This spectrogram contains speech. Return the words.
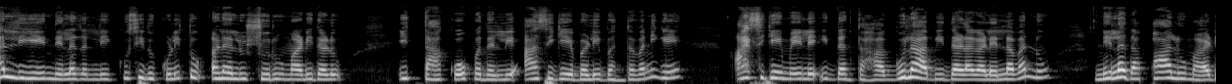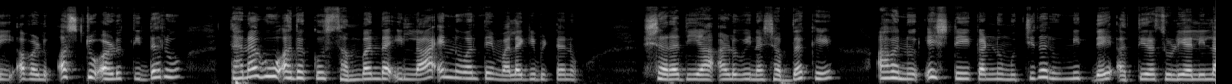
ಅಲ್ಲಿಯೇ ನೆಲದಲ್ಲಿ ಕುಸಿದು ಕುಳಿತು ಅಳಲು ಶುರು ಮಾಡಿದಳು. ಇತ್ತ ಕೋಪದಲ್ಲಿ ಹಾಸಿಗೆ ಬಳಿ ಬಂದವನಿಗೆ ಹಾಸಿಗೆ ಮೇಲೆ ಇದ್ದಂತಹ ಗುಲಾಬಿ ದಳಗಳೆಲ್ಲವನ್ನು ನೆಲದ ಪಾಲು ಮಾಡಿ ಅವಳು ಅಷ್ಟು ಅಳುತ್ತಿದ್ದರೂ ತನಗೂ ಅದಕ್ಕೂ ಸಂಬಂಧ ಇಲ್ಲ ಎನ್ನುವಂತೆ ಮಲಗಿಬಿಟ್ಟನು. ಶರದಿಯ ಅಳುವಿನ ಶಬ್ದಕ್ಕೆ ಅವನು ಎಷ್ಟೇ ಕಣ್ಣು ಮುಚ್ಚಿದರೂ ನಿದ್ದೆ ಹತ್ತಿರ ಸುಳಿಯಲಿಲ್ಲ.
